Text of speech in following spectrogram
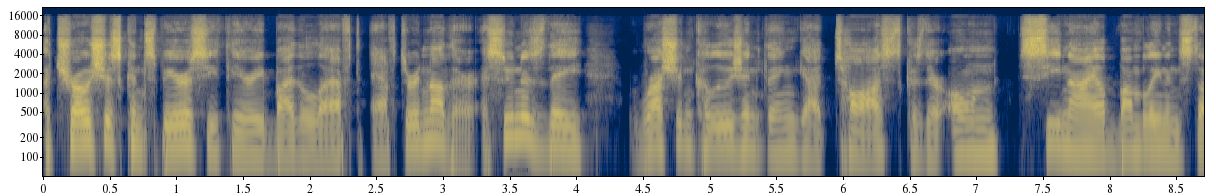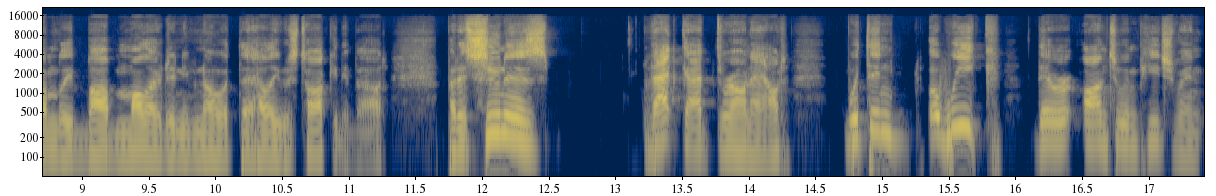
atrocious conspiracy theory by the left after another. As soon as the Russian collusion thing got tossed because their own senile, bumbling, and stumbling Bob Mueller didn't even know what the hell he was talking about. But as soon as that got thrown out, within a week, they were on to impeachment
